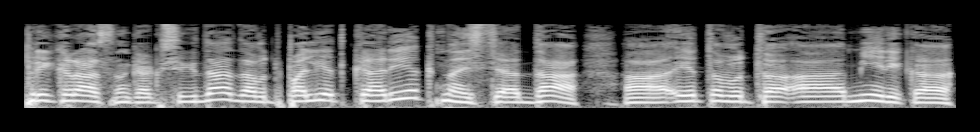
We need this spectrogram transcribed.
прекрасно, как всегда. Да, вот политкорректность, а, да, а, это вот а, Америка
